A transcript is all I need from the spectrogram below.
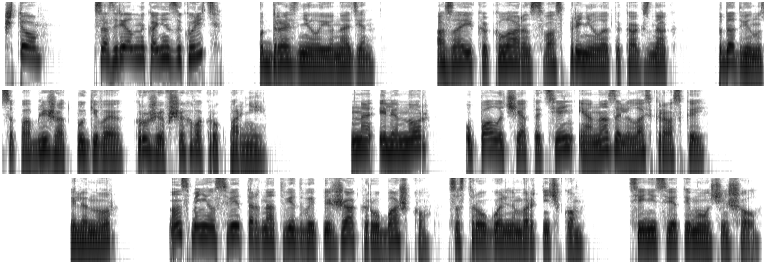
«Что, созрел наконец закурить?» — поддразнил ее Надин. А Заика Кларенс воспринял это как знак пододвинуться поближе, отпугивая круживших вокруг парней. На Эленор упала чья-то тень, и она залилась краской. «Эленор?» Он сменил свитер на твидовый пиджак и рубашку со остроугольным воротничком. Синий цвет ему очень шел.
